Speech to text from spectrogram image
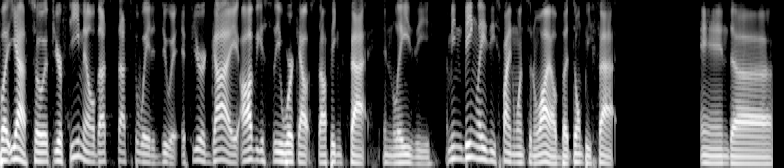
but yeah so if you're female that's that's the way to do it. If you're a guy obviously work out stop being fat and lazy. I mean being lazy is fine once in a while but don't be fat. And uh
